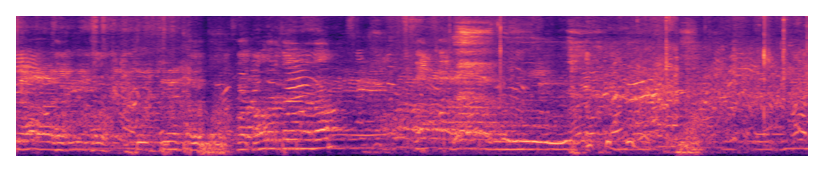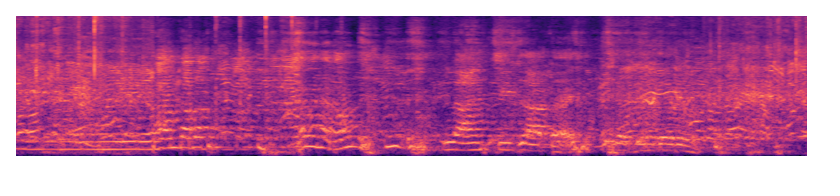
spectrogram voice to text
डाली तुझे का रडताय मॅडम थांब बाबा तू सांगा ना काऊन लहानची जात आहे तुम्ही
